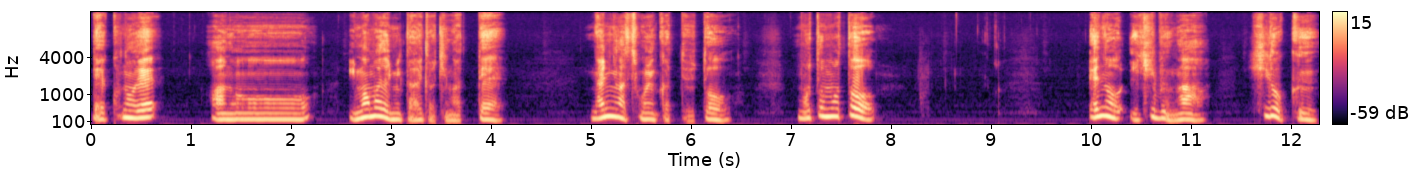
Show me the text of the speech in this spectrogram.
で、この絵、あのー、今まで見た絵と違って、何がすごいかっていうと、もともと絵の一部が広く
